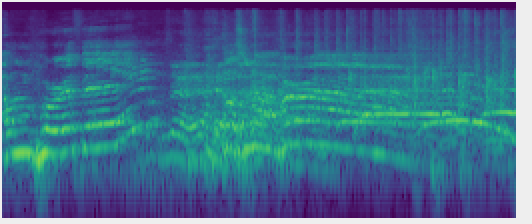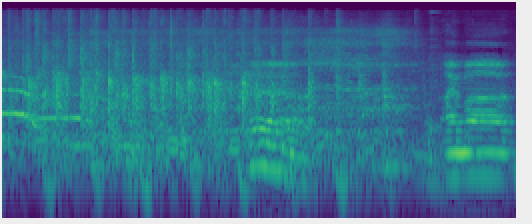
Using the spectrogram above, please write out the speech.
I'm Yeah. I'm uh,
